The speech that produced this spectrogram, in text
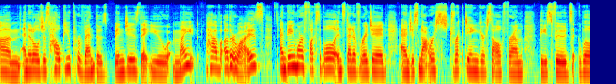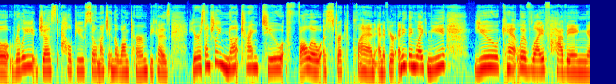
um, and it'll just help you prevent those binges that you might have otherwise. And being more flexible instead of rigid and just not restricting yourself from these foods will really just help you so much in the long term because you're essentially not trying to follow a strict plan. And if you're anything like me, you can't live life having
